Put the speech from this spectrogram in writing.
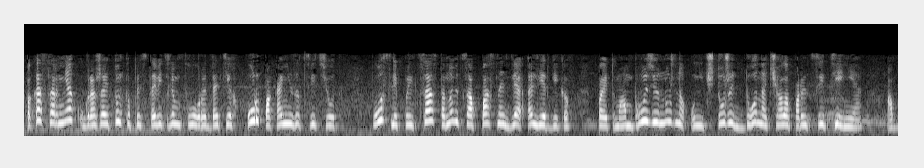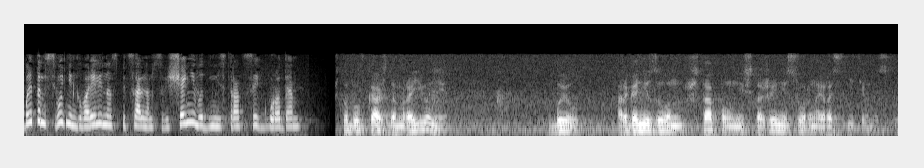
Пока сорняк угрожает только представителям флоры до тех пор, пока не зацветет. После пыльца становится опасной для аллергиков, поэтому амброзию нужно уничтожить до начала поры цветения. Об этом сегодня говорили на специальном совещании в администрации города чтобы в каждом районе был организован штаб по уничтожению сорной растительности.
